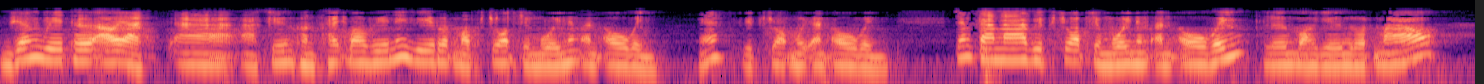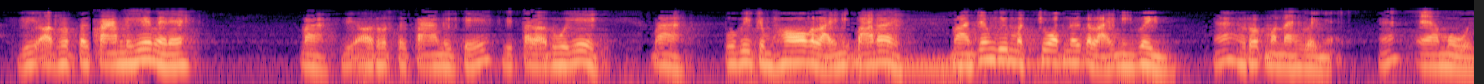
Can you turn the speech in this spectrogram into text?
អញ្ចឹងវាធ្វើឲ្យអាអាអាជើង contact របស់វានេះវារត់មកភ្ជាប់ជាមួយនឹង NO វិញណាវាភ្ជាប់មួយ NO វិញចឹងកាលណាវាភ្ជាប់ជាមួយនឹង NO វិញភ្លើងរបស់យើងរត់មកវាអត់រត់ទៅតាមនេះទេមែនទេបាទវាអត់រត់ទៅតាមនេះទេវាទៅអត់រួចទេបាទព្រោះវាចំហកន្លែងនេះបាត់ហើយបាទអញ្ចឹងវាមកជាប់នៅកន្លែងនេះវិញណារត់មកនេះវិញណា R1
